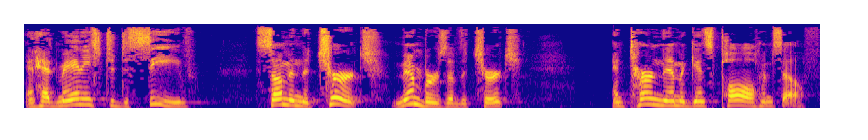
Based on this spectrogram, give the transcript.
and had managed to deceive some in the church, members of the church, and turn them against Paul himself.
